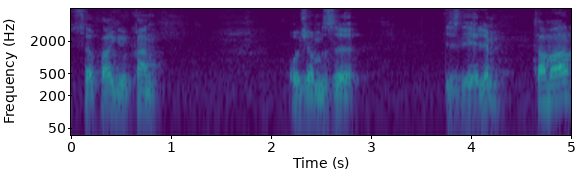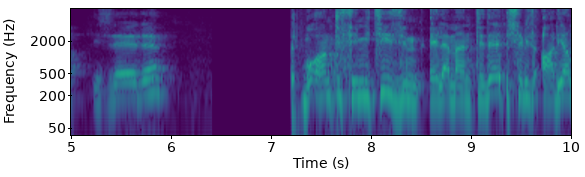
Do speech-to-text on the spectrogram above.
Sefa Gürkan hocamızı izleyelim. Tamam. izleyelim. Bu antisemitizm elementi de işte biz Aryan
